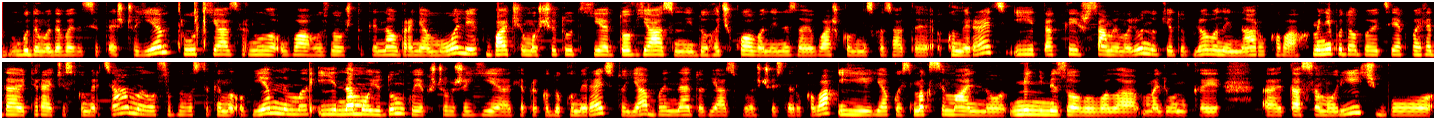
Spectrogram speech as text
будемо дивитися те, що є. Тут я звернула увагу знову ж таки на вбрання молі. Бачимо, що тут є дов'язаний, догачкований, не знаю, важко мені сказати, комірець, і такий ж самий малюнок є дубльований на рукавах. Мені подобається, як виглядають речі з комірцями, особливо з такими об'ємними. І на мою думку, якщо вже є для прикладу комірець, то я би не дов'язувала щось на рукавах і якось максимально мінімізовувала малюнки та саму річ, бо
